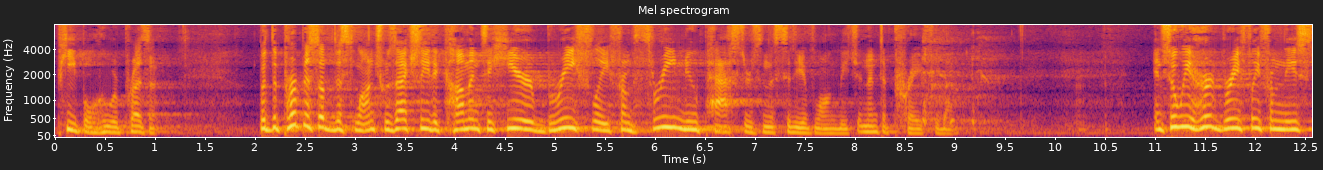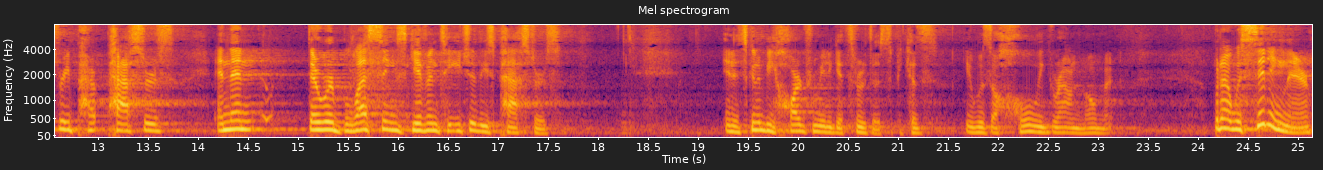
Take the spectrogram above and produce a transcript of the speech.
people who were present. But the purpose of this lunch was actually to come and to hear briefly from three new pastors in the city of Long Beach and then to pray for them. And so we heard briefly from these three pa- pastors, and then there were blessings given to each of these pastors. And it's going to be hard for me to get through this because it was a holy ground moment. But I was sitting there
